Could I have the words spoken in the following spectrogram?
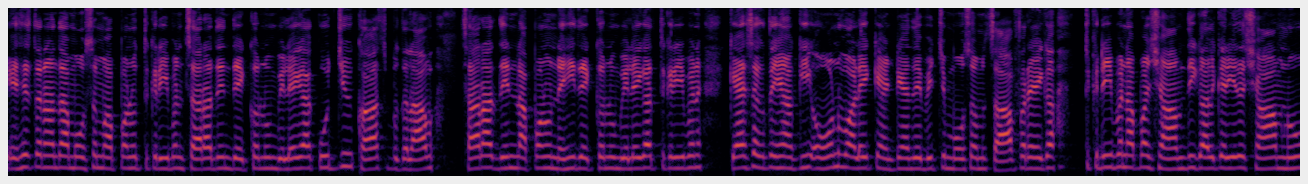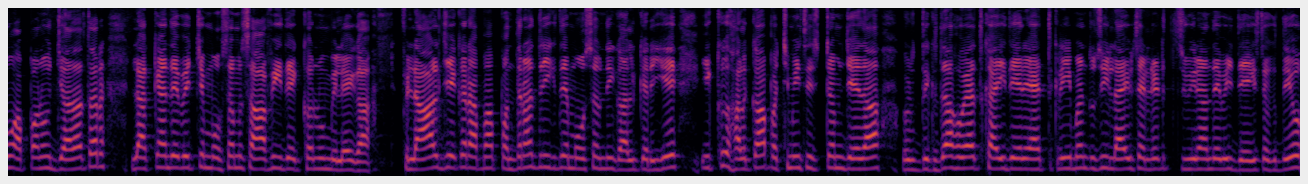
ਇਸੇ ਤਰ੍ਹਾਂ ਦਾ ਮੌਸਮ ਆਪਾਂ ਨੂੰ ਤਕਰੀਬਨ ਸਾਰਾ ਦਿਨ ਦੇਖਣ ਨੂੰ ਮਿਲੇਗਾ। ਕੁਝ ਖਾਸ ਬਦਲਾਵ ਸਾਰਾ ਦਿਨ ਆਪਾਂ ਨੂੰ ਨਹੀਂ ਦੇਖਣ ਨੂੰ ਮਿਲੇਗਾ। ਤਕਰੀਬਨ ਕਹਿ ਸਕਦੇ ਹਾਂ ਕਿ ਆਉਣ ਵਾਲੇ ਘੰਟਿਆਂ ਦੇ ਵਿੱਚ ਮੌਸਮ ਸਾਫ਼ ਰਹੇਗਾ। ਤਕਰੀਬਨ ਆਪਾਂ ਸ਼ਾਮ ਦੀ ਗੱਲ ਕਰੀਏ ਤਾਂ ਸ਼ਾਮ ਨੂੰ ਆਪਾਂ ਨੂੰ ਜ਼ਿਆਦਾਤਰ ਇਲਾਕਿਆਂ ਦੇ ਵਿੱਚ ਮੌਸਮ ਸਾਫ਼ ਹੀ ਦੇਖਣ ਨੂੰ ਮਿਲੇਗਾ। ਫਿਲਹਾਲ ਜੇਕਰ ਆਪਾਂ 15 ਤਰੀਕ ਦੇ ਮੌਸਮ ਦੀ ਗੱਲ ਕਰੀਏ, ਇੱਕ ਹਲਕਾ ਪੱਛਮੀ ਸਿਸਟਮ ਜਿਹਦਾ ਦਿਖਦਾ ਹੋਇਆ ਦਿਖਾਈ ਦੇ ਰਿਹਾ ਹੈ। ਤਕਰੀਬਨ ਤੁਸੀਂ ਲਾਈਵ ਸੈਟੇਲਾਈਟ ਤਸਵੀਰਾਂ ਦੇ ਵਿੱਚ ਦੇਖ ਸਕਦੇ ਹੋ।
